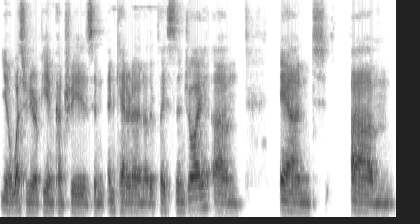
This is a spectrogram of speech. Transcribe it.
you know Western European countries and, and, Canada and other places enjoy. Um, and um,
